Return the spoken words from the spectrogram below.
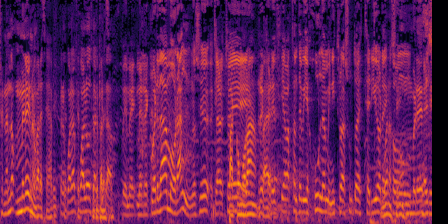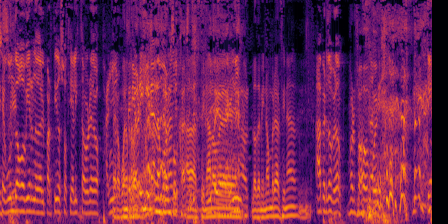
Fernando ¿Qué Moreno. te parece, Javi? ¿Pero ¿Qué- cuál, qué- cuál qué otro te has parece? quitado? Me, me recuerda a Morán, no sé, claro, esto Paco es Morán, referencia bastante viejuna, ministro de Asuntos Exteriores Bueno, sí. con Hombre, el sí, segundo sí. gogobierno del Partido Socialista Obrero Español. Pero bueno, Sería pero- original un podcast. Al final lo de, lo de mi nombre al final... Ah, perdón, perdón. Por favor, pues. Que,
